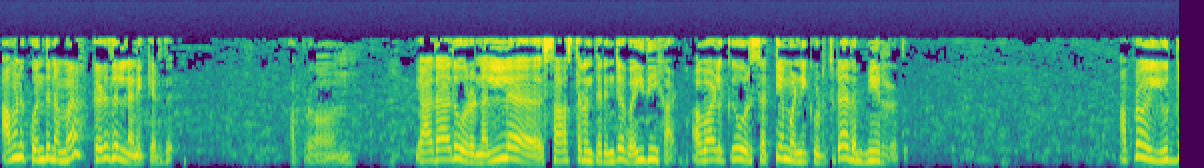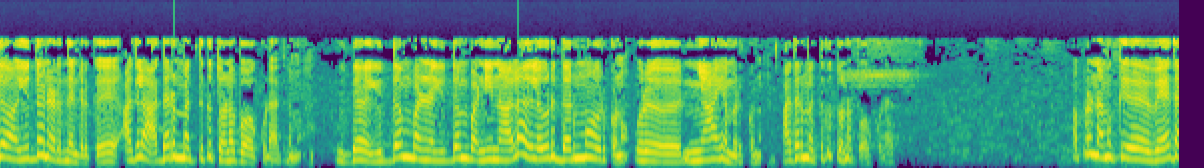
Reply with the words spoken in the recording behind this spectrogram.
அவனுக்கு வந்து நம்ம கெடுதல் நினைக்கிறது. அப்புறம் யாராவது ஒரு நல்ல சாஸ்திரம் தெரிஞ்ச வைதிகாள் அவளுக்கு ஒரு சத்தியம் பண்ணி கொடுத்துட்டு அதை மீறுறது. அப்புறம் யுத்தம் யுத்தம் நடந்துட்டு இருக்கு. அதுல அதர்மத்துக்கு துணை போகக்கூடாது நம்ம. யுத்த யுத்தம் பண்ண யுத்தம் பண்ணினாலும் அதுல ஒரு தர்மம் இருக்கணும் ஒரு நியாயம் இருக்கணும். அதர்மத்துக்கு துணை போகக்கூடாது. அப்புறம் நமக்கு வேத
